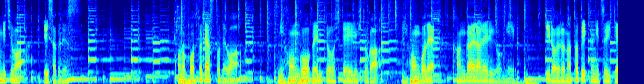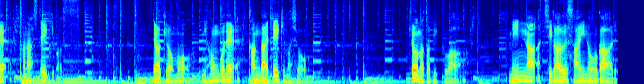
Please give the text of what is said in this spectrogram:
んにちは、イーサクです。このポッドキャストでは、日本語を勉強している人が日本語で考えられるように、いろいろなトピックについて話していきます。では今日も日本語で考えていきましょう。今日のトピックは、みんな違う才能がある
